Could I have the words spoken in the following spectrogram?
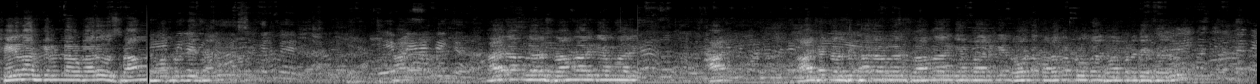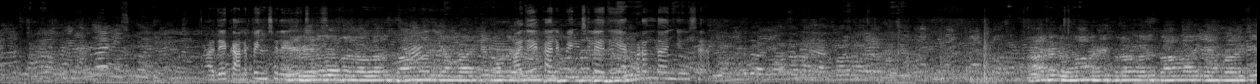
శ్రీనివాస కిరణ్ రావు గారు స్వామి సమర్పణ చేశారు. సాయిరామ్ గారు స్వామివారికి అమ్మవారికి. ఆశ నరసింహారావు గారు స్వామివారికి అమ్మవారికి నూట పదకొండు రూపాయలు సమర్పణ చేశారు. అదే కనిపించలేదు. వేణుగోపాలరావు గారు స్వామివారికి అమ్మవారికి నూట అదే కనిపించలేదు. ఎక్కడుందని చూసా ఆశ ఉమామహేశ్వరరావు గారు స్వామివారికి అమ్మవారికి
